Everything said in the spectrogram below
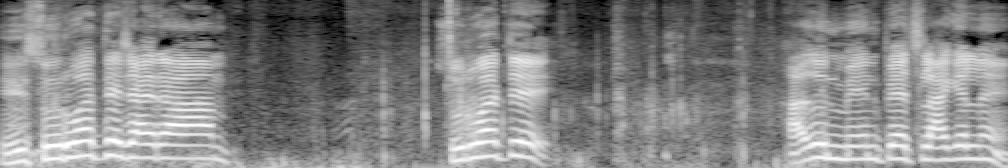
ही सुरुवात आहे जायराम. सुरुवात. आहे अजून मेन पॅच लागेल नाही.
